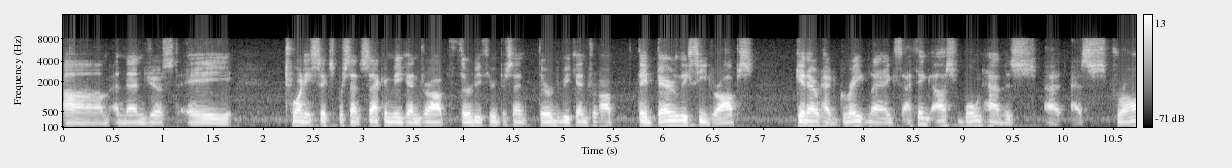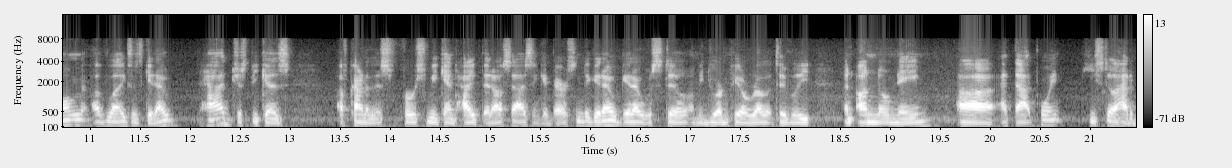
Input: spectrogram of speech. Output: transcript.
um, and then just a 26% second weekend drop, 33% third weekend drop. They barely see drops. Get Out had great legs. I think Us won't have as uh, as strong of legs as Get Out had, just because of kind of this first weekend hype that Us has in comparison to Get Out. Get Out was still, I mean, Jordan Peele relatively an unknown name uh, at that point. He still had a,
